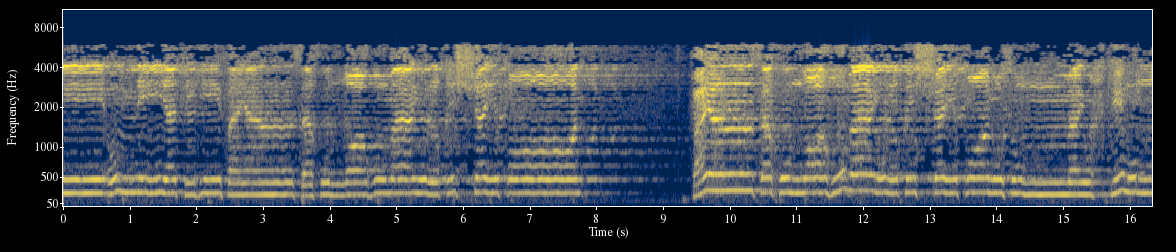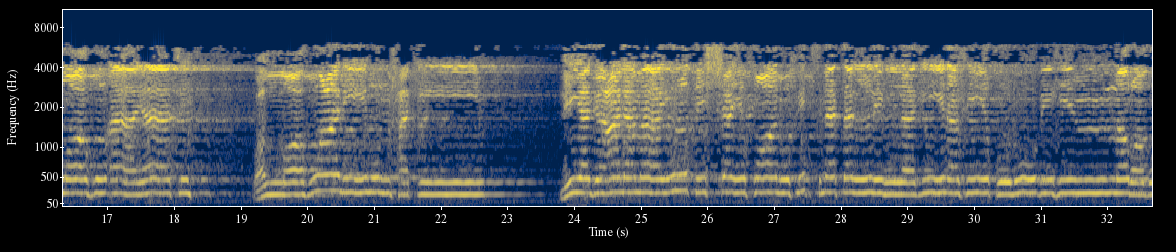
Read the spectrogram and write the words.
فينسخ الله ما يلقي الشيطان فينسخ الله ما يلقي الشيطان ثم يحكم الله آياته والله عليم حكيم ليجعل ما يلقي الشيطان فتنة للذين في قلوبهم مرض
